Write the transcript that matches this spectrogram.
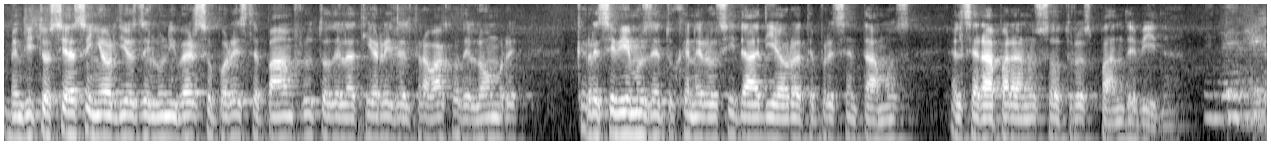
Bendito sea Señor Dios del universo por este pan, fruto de la tierra y del trabajo del hombre, que recibimos de tu generosidad y ahora te presentamos. Él será para nosotros pan de vida. Bendito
